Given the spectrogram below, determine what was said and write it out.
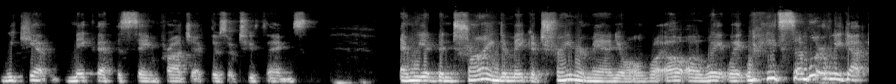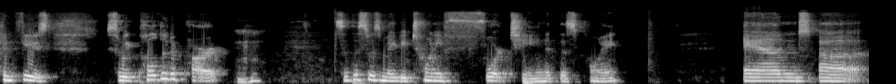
we can't make that the same project. Those are two things. And we had been trying to make a trainer manual. Oh, oh wait, wait, wait. Somewhere we got confused. So we pulled it apart. Mm-hmm. So this was maybe 2014 at this point. And uh,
